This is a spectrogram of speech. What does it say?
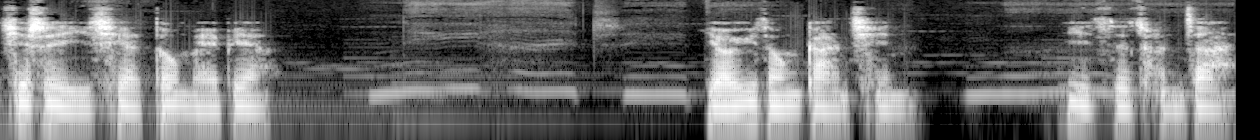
其实一切都没变，有一种感情一直存在。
